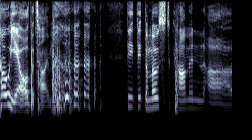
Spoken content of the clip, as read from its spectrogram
Oh yeah, all the time. the, the the most common uh,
